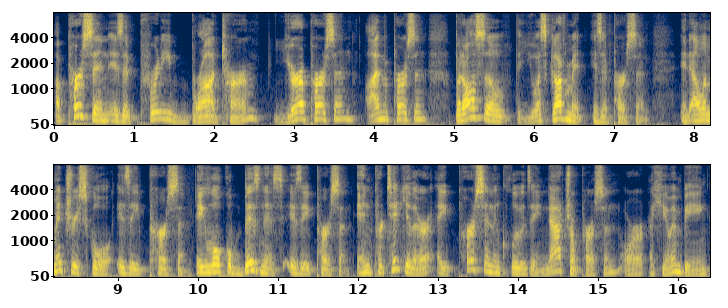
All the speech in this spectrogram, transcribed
A person is a pretty broad term. You're a person, I'm a person, but also the US government is a person. An elementary school is a person. A local business is a person. In particular, a person includes a natural person or a human being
